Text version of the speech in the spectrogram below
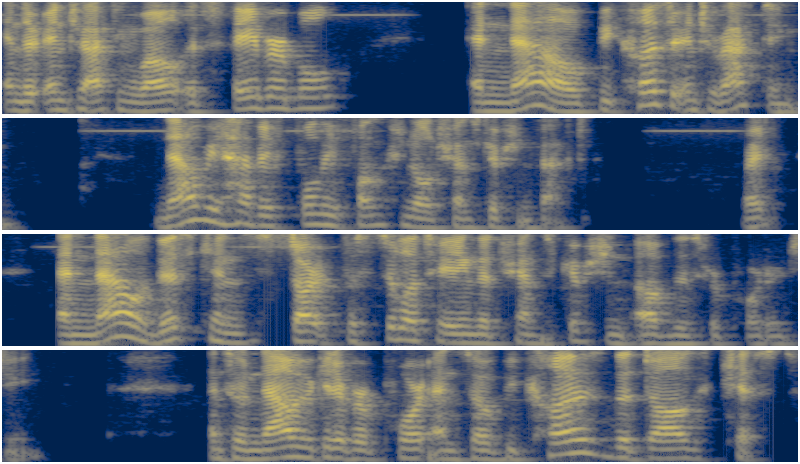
and they're interacting well, it's favorable. And now, because they're interacting, now we have a fully functional transcription factor, right? And now this can start facilitating the transcription of this reporter gene. And so now we get a report. And so because the dogs kissed,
